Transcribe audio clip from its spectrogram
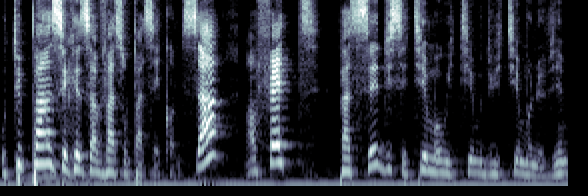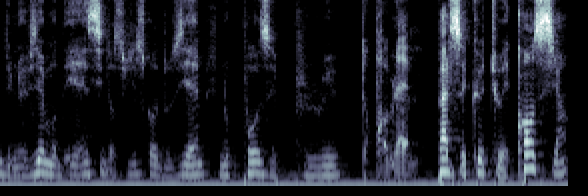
où tu penses que ça va se passer comme ça, en fait, passer du 7e au 8e, du 8e au 9e, du 9e au- et ainsi de suite jusqu'au 12e ne pose plus de problème. Parce que tu es conscient,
